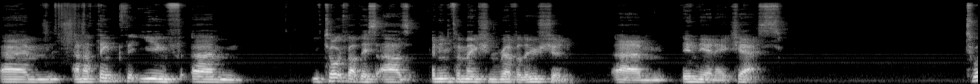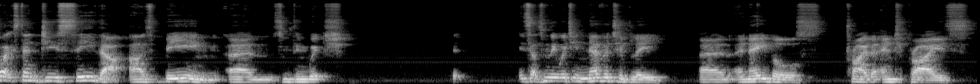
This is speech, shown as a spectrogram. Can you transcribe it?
Um, and I think that you've um, you've talked about this as an information revolution um, in the NHS. to what extent do you see that as being um, something which is that something which inevitably enables private enterprise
